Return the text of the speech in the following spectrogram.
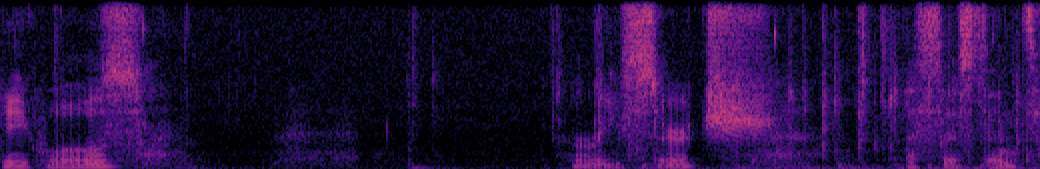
equals research assistant.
